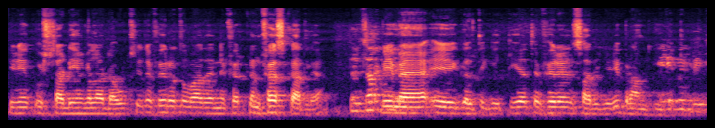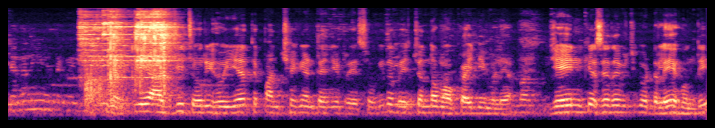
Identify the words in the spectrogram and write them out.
ਜਿਹੜੀਆਂ ਕੁਝ ਸਾਡੀਆਂ ਗੱਲਾਂ ਡਾਊਟ ਸੀ ਤੇ ਫਿਰ ਉਹ ਤੋਂ ਬਾਅਦ ਇਹਨੇ ਫਿਰ ਕਨਫੈਸ ਕਰ ਲਿਆ ਵੀ ਮੈਂ ਇਹ ਗਲਤੀ ਕੀਤੀ ਹੈ ਤੇ ਫਿਰ ਇਹ ਸਾਰੀ ਜਿਹੜੀ ਬਰਾਮਦਗੀ ਕੀਤੀ ਨਹੀਂ, ਇਹ ਅੱਜ ਹੀ ਚੋਰੀ ਹੋਈ ਹੈ ਤੇ 5-6 ਘੰਟਿਆਂ ਦੀ ਟਰੇਸ ਹੋ ਗਈ ਤਾਂ ਵੇਚਣ ਦਾ ਮੌਕਾ ਹੀ ਨਹੀਂ ਮਿਲਿਆ। ਜੇ ਇਨ ਕੇਸ ਇਹਦੇ ਵਿੱਚ ਕੋਈ ਡਿਲੇ ਹੁੰਦੀ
